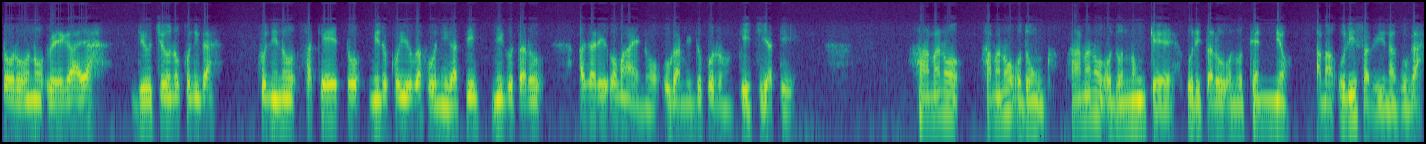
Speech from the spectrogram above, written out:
とるの上がや、流中の国が、国の酒とミルク湯がふにがて、みぐたる、あがりうまいのうがみどころのティーチやて、浜の、浜のうどん、浜のうどんのんけ、売りたるおの天女、ま売りさるいなぐが、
